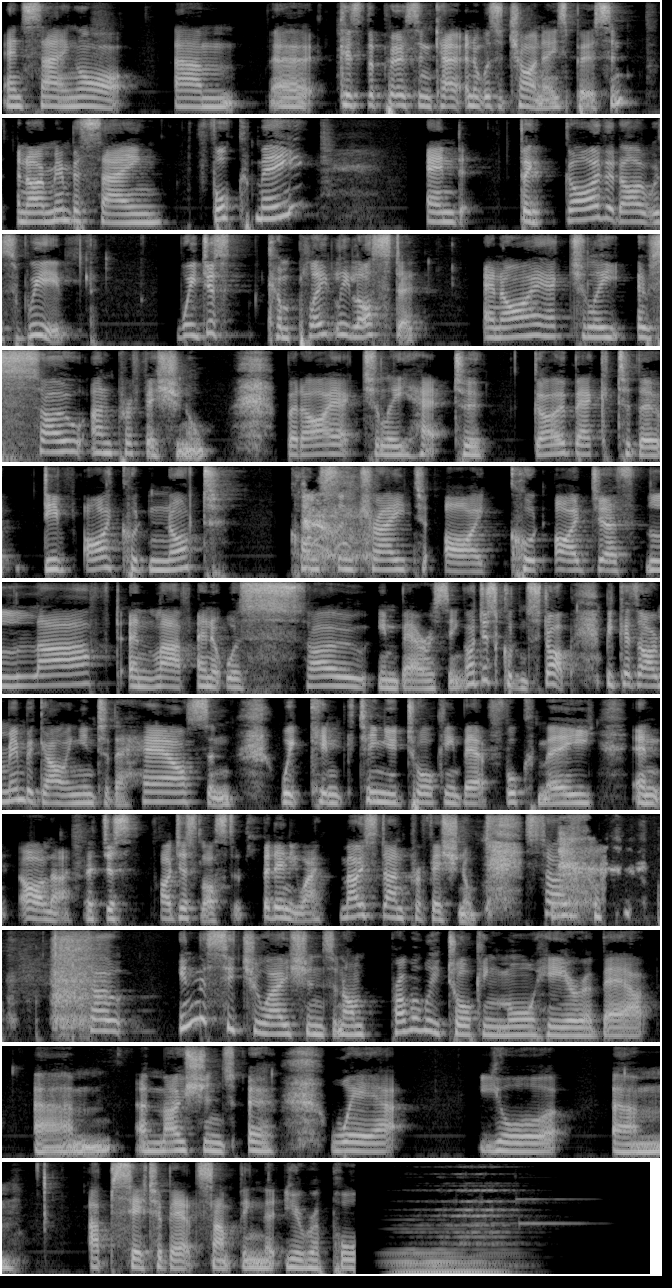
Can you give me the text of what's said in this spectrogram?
and saying, Oh, because um, uh, the person came, and it was a Chinese person. And I remember saying, Fook me. And the guy that I was with, we just completely lost it. And I actually, it was so unprofessional, but I actually had to go back to the div. I could not concentrate. I could, I just laughed and laughed, and it was so embarrassing. I just couldn't stop because I remember going into the house and we continued talking about fuck me, and oh no, it just, I just lost it. But anyway, most unprofessional. So, so in the situations, and I'm probably talking more here about um, emotions uh, where you're um, upset about something that you report.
